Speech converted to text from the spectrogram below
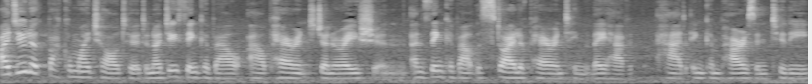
I do look back on my childhood, and I do think about our parent generation, and think about the style of parenting that they have had in comparison to the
